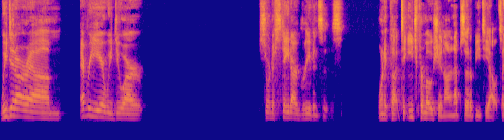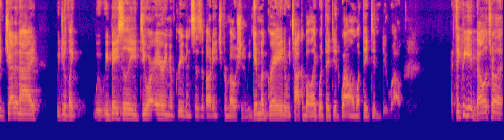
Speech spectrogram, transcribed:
we did our, um, every year we do our sort of state our grievances when it cut to each promotion on an episode of BTL. It's like Jed and I, we do like we basically do our airing of grievances about each promotion. We give them a grade and we talk about like what they did well and what they didn't do well. I think we gave Bellator.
